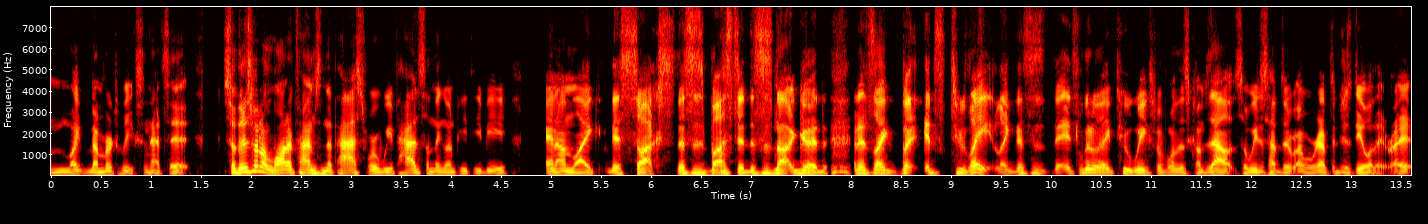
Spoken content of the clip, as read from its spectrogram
mm, like number tweaks and that's it. So there's been a lot of times in the past where we've had something on PTB and I'm like, this sucks. This is busted. This is not good. And it's like, but it's too late. Like this is it's literally like two weeks before this comes out. So we just have to we're gonna have to just deal with it, right?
